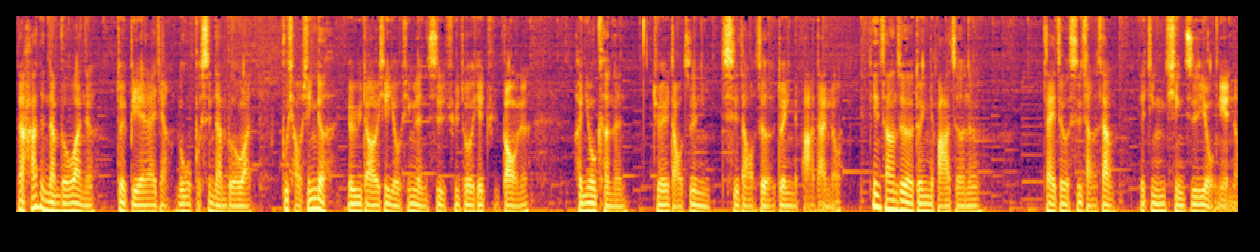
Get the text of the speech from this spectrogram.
那它的 number one 呢，对别人来讲，如果不是 number one，不小心的又遇到一些有心人士去做一些举报呢，很有可能就会导致你吃到这个对应的罚单哦。电商这个对应的罚则呢，在这个市场上已经行之有年哦，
